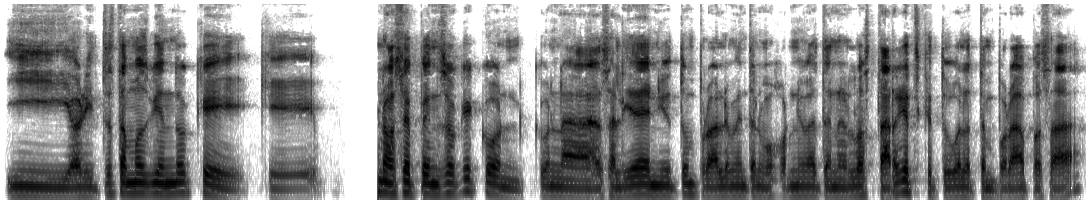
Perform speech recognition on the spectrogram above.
Y ahorita estamos viendo que, que no, se pensó que con, con, la salida de Newton probablemente a lo mejor no iba a tener los targets que tuvo la temporada pasada,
